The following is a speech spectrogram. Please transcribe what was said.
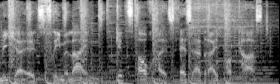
Michaels Friemelein gibt's auch als SR3 Podcast. Podcast.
